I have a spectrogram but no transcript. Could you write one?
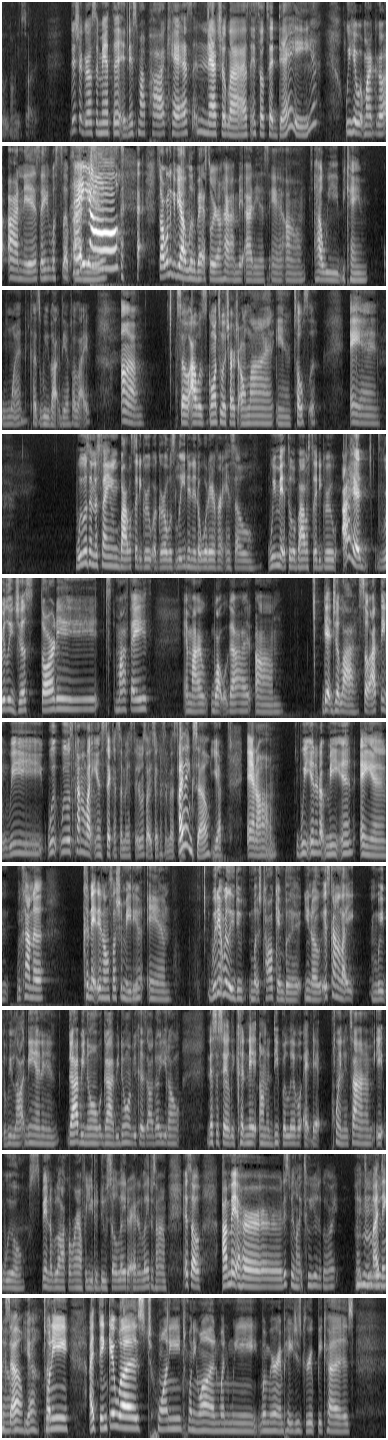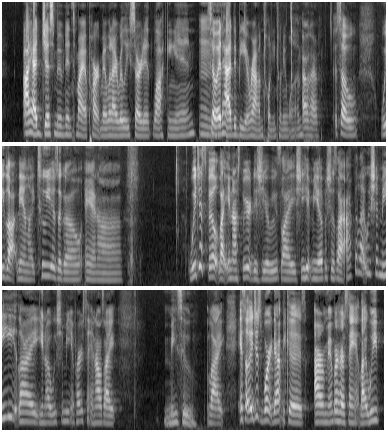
so we're gonna get started. This your girl Samantha, and this my podcast, Naturalized. And so today we here with my girl Inez. Hey, what's up? Hey, Inez? y'all. so I want to give y'all a little backstory on how I met Inez and um how we became one because we locked in for life. Um, so I was going to a church online in Tulsa, and we was in the same Bible study group. A girl was leading it or whatever, and so we met through a Bible study group. I had really just started my faith and my walk with God um that July. So I think we we, we was kind of like in second semester. It was like second semester. I think so. Yeah. And um we ended up meeting and we kind of connected on social media and we didn't really do much talking, but you know, it's kind of like we we locked in and God be knowing what God be doing because although you don't necessarily connect on a deeper level at that point in time, it will spin a block around for you to do so later at a later time. And so I met her. This been like two years ago, right? Like Mhm, I think now. so. Yeah, 20 I think it was 2021 when we when we were in Paige's group because I had just moved into my apartment when I really started locking in. So Mm. it had to be around 2021. Okay. So we locked in like two years ago and uh we just felt like in our spirit this year, we was like, she hit me up and she was like, I feel like we should meet. Like, you know, we should meet in person. And I was like, me too. Like, and so it just worked out because I remember her saying, like, we,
